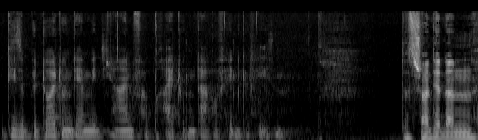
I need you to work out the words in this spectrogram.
diese Bedeutung der medialen Verbreitung darauf hingewiesen. Das scheint ja dann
